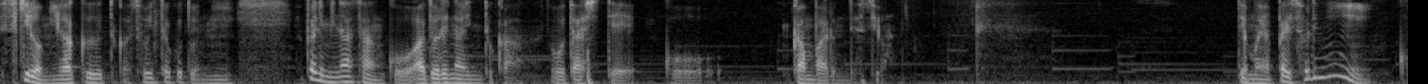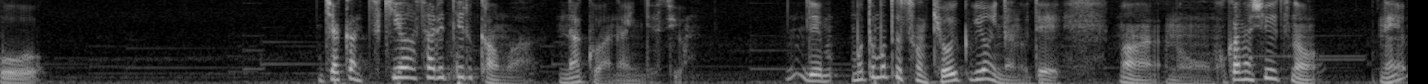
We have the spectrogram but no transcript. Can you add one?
スキルを磨くとかそういったことにやっぱり皆さんこうアドレナリンとかを出してこう頑張るんですよ。でもやっぱりそれにこう若干付き合わされてる感はなくはないんですよ。でもともとその教育病院なので、まあ、あの他の手術のね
